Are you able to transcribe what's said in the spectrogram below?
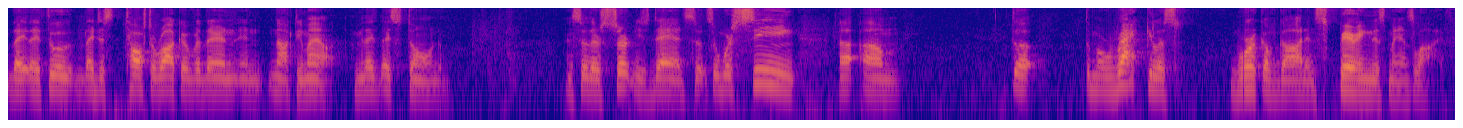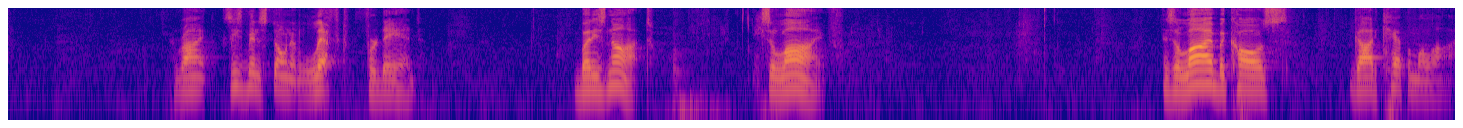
they, they threw, they just tossed a rock over there and, and knocked him out. I mean, they, they stoned him. And so they're certain he's dead. So, so we're seeing uh, um, the, the miraculous work of God in sparing this man's life. Right? Because he's been stoned and left for dead. But he's not, he's alive. He's alive because God kept him alive.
